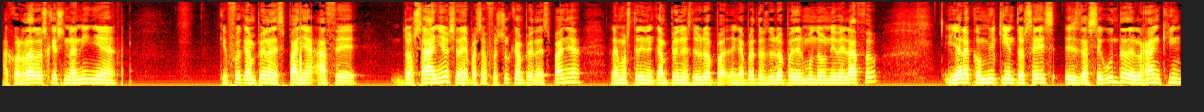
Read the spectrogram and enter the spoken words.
Acordaros que es una niña que fue campeona de España hace dos años, el año pasado fue subcampeona de España, la hemos tenido en campeones de Europa, en campeonatos de Europa y del mundo a un nivelazo, y ahora con 1506 es la segunda del ranking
